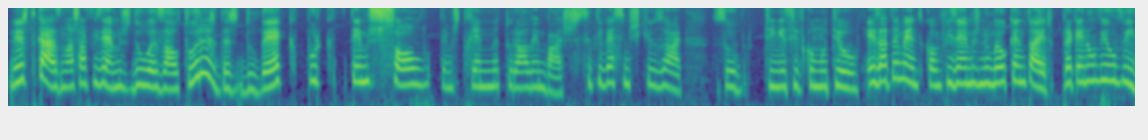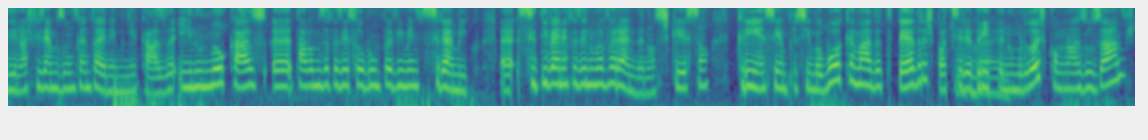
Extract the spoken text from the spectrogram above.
Neste caso, nós só fizemos duas alturas do deck porque temos solo, temos terreno natural em baixo. Se tivéssemos que usar sobre... Tinha sido como o teu... Exatamente, como fizemos no meu canteiro. Para quem não viu o vídeo, nós fizemos um canteiro em minha casa e no meu caso uh, estávamos a fazer sobre um pavimento cerâmico. Uh, se tiverem a fazer numa varanda, não se esqueçam, criem sempre assim uma boa camada de pedras, pode ser okay. a brita número 2, como nós usámos,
